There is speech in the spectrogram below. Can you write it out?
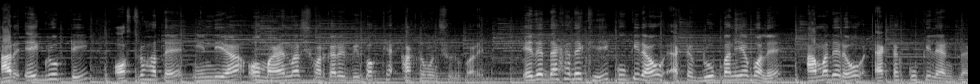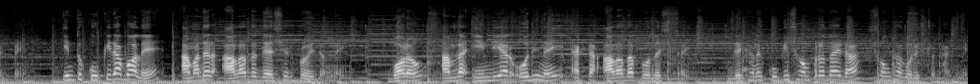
আর এই গ্রুপটি অস্ত্র হাতে ইন্ডিয়া ও মায়ানমার সরকারের বিপক্ষে আক্রমণ শুরু করে। এদের দেখা দেখি কুকিরাও একটা গ্রুপ বানিয়ে বলে, আমাদেরও একটা কুকি ল্যান্ড লাগবে। কিন্তু কুকিরা বলে, আমাদের আলাদা দেশের প্রয়োজন নেই। বরং আমরা ইন্ডিয়ার অধীনেই একটা আলাদা প্রদেশ চাই, যেখানে কুকি সম্প্রদায়রা সংখ্যাগরিষ্ঠ থাকবে।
